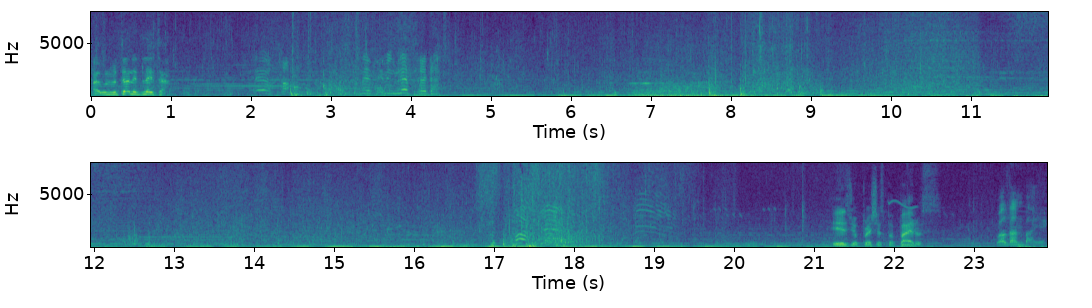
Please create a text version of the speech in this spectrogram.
I will return it later. Here's your precious papyrus. Well done, Bayek.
